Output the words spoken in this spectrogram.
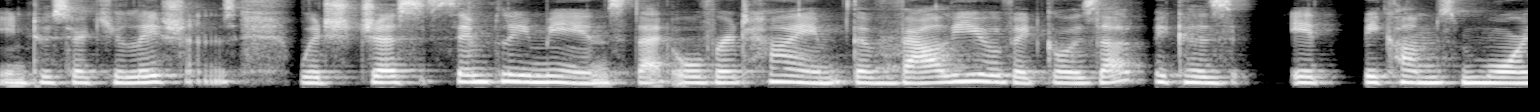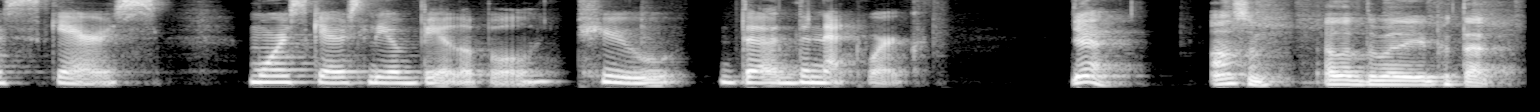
into circulations, which just simply means that over time, the value of it goes up because it becomes more scarce, more scarcely available to the, the network. Yeah, awesome. I love the way that you put that.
